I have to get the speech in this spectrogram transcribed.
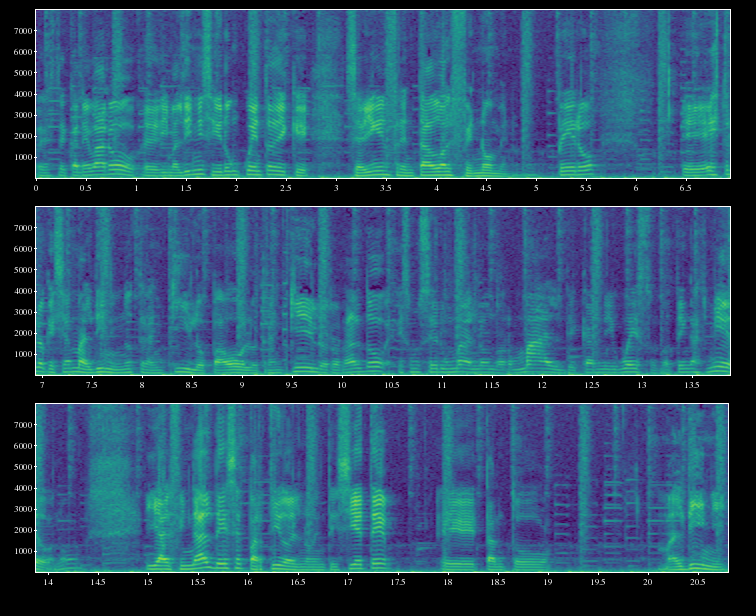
este, Canevaro eh, y Maldini se dieron cuenta de que se habían enfrentado al fenómeno, Pero eh, esto es lo que decía Maldini, no tranquilo, Paolo, tranquilo, Ronaldo es un ser humano normal, de carne y hueso, no tengas miedo, ¿no? Y al final de ese partido del 97, eh, tanto Maldini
